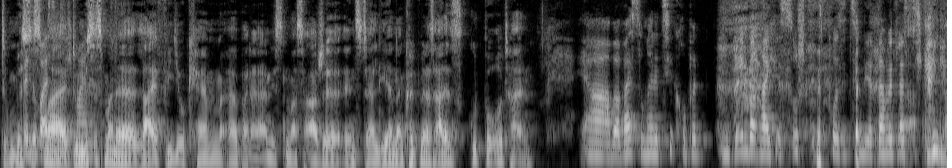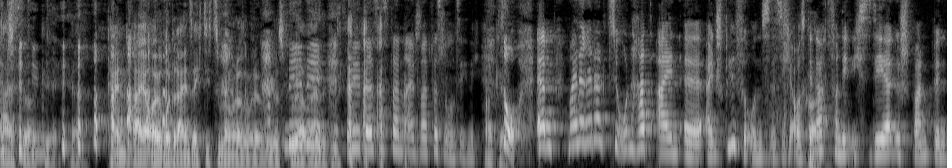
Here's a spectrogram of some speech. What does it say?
Du müsstest du weißt, mal, du müsstest mal eine Live-Videocam äh, bei deiner nächsten Massage installieren, dann könnten wir das alles gut beurteilen. Ja, aber weißt du, meine Zielgruppe in dem Bereich ist so spitz positioniert, damit lässt sich kein Geld also, verdienen. Okay, ja. Kein 3,63 Euro Zugang oder so, oder wie es früher nee, nee, nee, das ist dann einfach, das lohnt sich nicht. Okay. So, ähm, meine Redaktion hat ein, äh, ein Spiel für uns sich ausgedacht, ah. von dem ich sehr gespannt bin,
